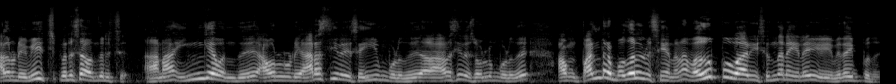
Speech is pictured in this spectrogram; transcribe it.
அதனுடைய வீச்சு பெருசாக வந்துருச்சு. ஆனால் இங்கே வந்து அவர்களுடைய அரசியலை செய்யும் பொழுது அரசியலை சொல்லும் பொழுது அவங்க பண்ணுற முதல் விஷயம் என்னென்னா வகுப்பு வாரி சிந்தனைகளை விதைப்பது.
